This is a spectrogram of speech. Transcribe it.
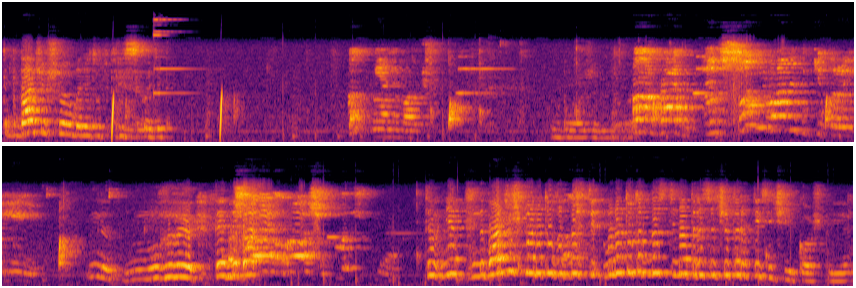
Ти б бачив, що у мене тут Происходит? Я не бачу. Боже мій. Мама, брат, ну що дивани такі дорогі? Не, ну, ти не Що ба... я гроші плачу? Ти, ні, ти не бачиш, мене тут одна сті... мене тут одна стіна 34 тисячі коштує.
